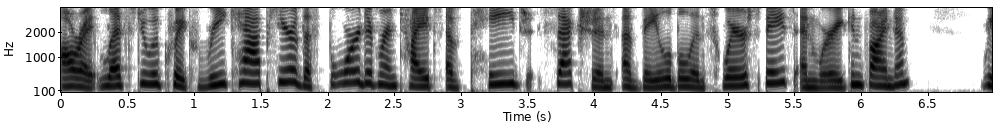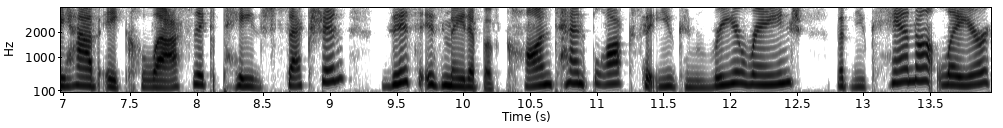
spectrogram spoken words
All right, let's do a quick recap here. The four different types of page sections available in Squarespace and where you can find them. We have a classic page section. This is made up of content blocks that you can rearrange, but you cannot layer,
